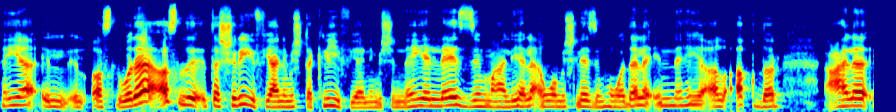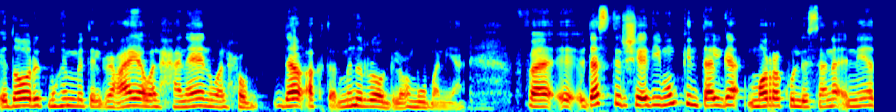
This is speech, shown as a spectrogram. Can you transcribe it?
هي ال- الأصل. وده أصل تشريف يعني مش تكليف يعني مش إن هي لازم عليها لا هو مش لازم. هو ده لأن هي الأقدر على إدارة مهمة الرعاية والحنان والحب. ده أكتر من الراجل عموما يعني. فده استرشادي ممكن تلجأ مرة كل سنة إن هي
